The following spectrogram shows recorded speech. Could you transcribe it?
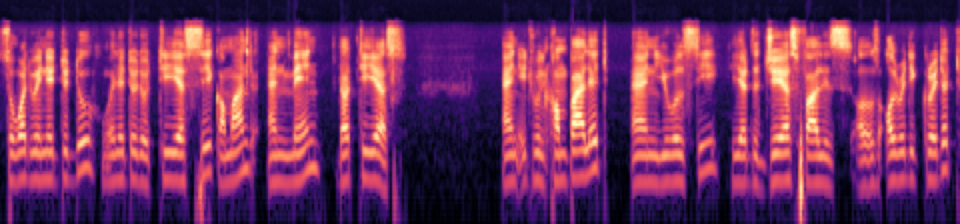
So what we need to do? We need to do tsc command and main.ts and it will compile it and you will see here the js file is already created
